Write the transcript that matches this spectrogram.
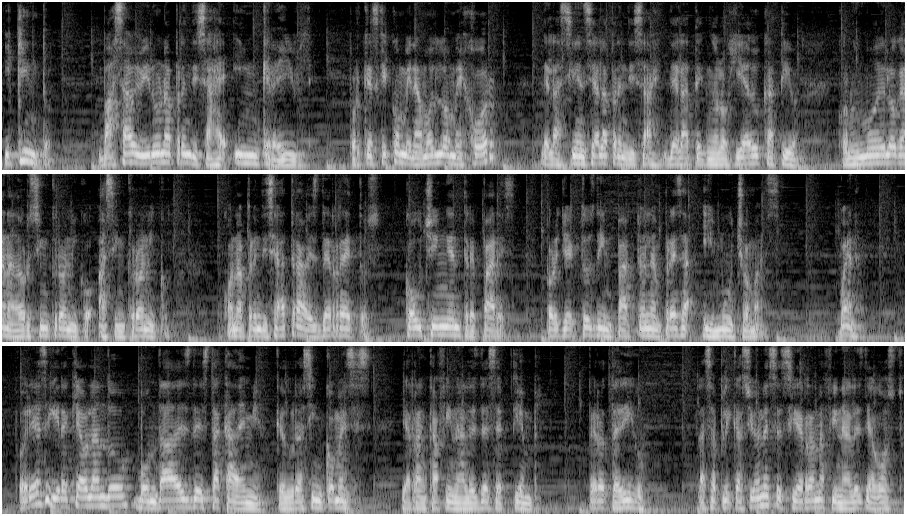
Y quinto, vas a vivir un aprendizaje increíble, porque es que combinamos lo mejor de la ciencia del aprendizaje, de la tecnología educativa, con un modelo ganador sincrónico, asincrónico, con aprendizaje a través de retos, coaching entre pares, proyectos de impacto en la empresa y mucho más. Bueno, podría seguir aquí hablando bondades de esta academia, que dura 5 meses y arranca a finales de septiembre. Pero te digo, las aplicaciones se cierran a finales de agosto,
